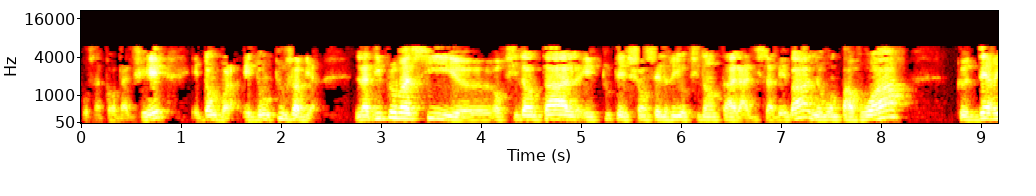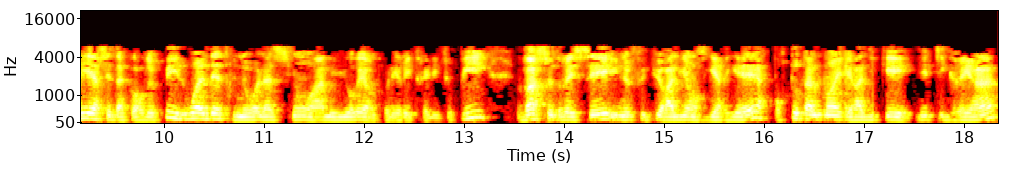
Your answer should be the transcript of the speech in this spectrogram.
aux accords d'Alger, et donc voilà, et donc tout va bien. La diplomatie euh, occidentale et toutes les chancelleries occidentales à Addis Abeba ne vont pas voir que derrière cet accord de paix, loin d'être une relation à améliorer entre l'Érythrée et l'Éthiopie, va se dresser une future alliance guerrière pour totalement éradiquer les Tigréens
